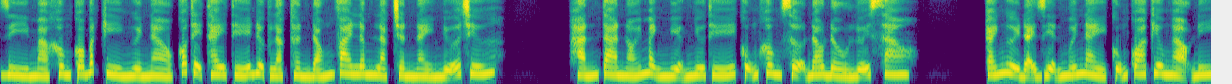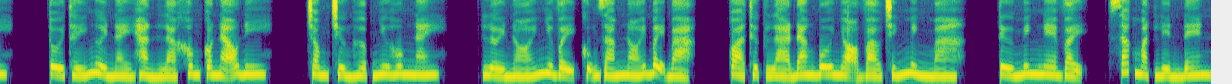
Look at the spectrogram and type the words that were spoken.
Gì mà không có bất kỳ người nào có thể thay thế được Lạc Thần đóng vai Lâm Lạc Trần này nữa chứ. Hắn ta nói mạnh miệng như thế cũng không sợ đau đầu lưỡi sao. Cái người đại diện mới này cũng quá kiêu ngạo đi. Tôi thấy người này hẳn là không có não đi. Trong trường hợp như hôm nay, lời nói như vậy cũng dám nói bậy bạ. Quả thực là đang bôi nhọ vào chính mình mà. Từ Minh nghe vậy, sắc mặt liền đen,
